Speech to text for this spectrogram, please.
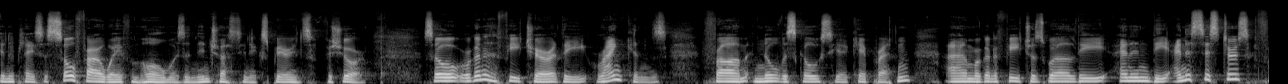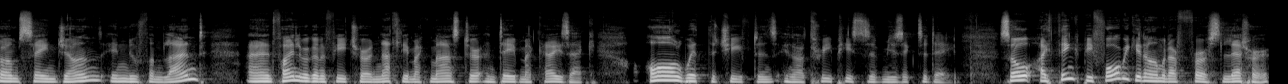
in a place so far away from home was an interesting experience for sure. So we're going to feature the Rankins from Nova Scotia, Cape Breton, and we're going to feature as well the Ennin, the Ennis sisters from St. John's in Newfoundland, and finally we're going to feature Natalie MacMaster and Dave MacIsaac all with the chieftains in our three pieces of music today. So I think before we get on with our first letter,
